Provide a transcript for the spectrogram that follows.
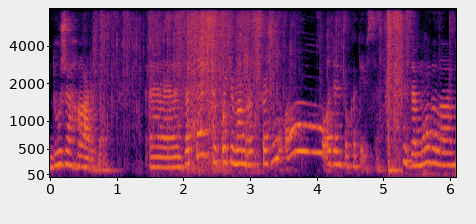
дуже гарне. Е, За те, що потім вам розкажу, о, один покотився. Замовила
